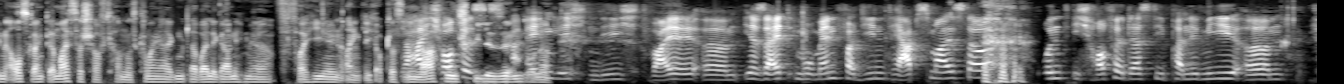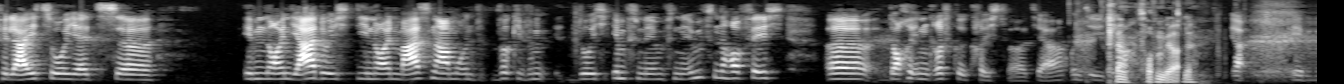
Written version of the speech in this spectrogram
den Ausgang der Meisterschaft haben. Das kann man ja mittlerweile gar nicht mehr verhehlen eigentlich, ob das ja, Nachholspiele sind. Eigentlich oder? nicht, weil ähm, ihr seid im Moment verdient Herbstmeister und ich hoffe, dass die Pandemie ähm, vielleicht so jetzt äh, im neuen Jahr durch die neuen Maßnahmen und wirklich durch Impfen, Impfen, Impfen, hoffe ich, äh, doch in den Griff gekriegt wird, ja. Und die, Klar, das hoffen wir alle. Ja, eben.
